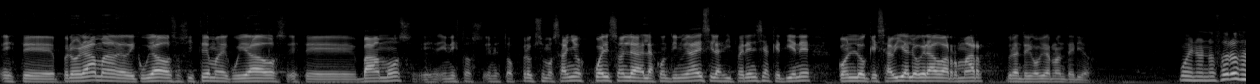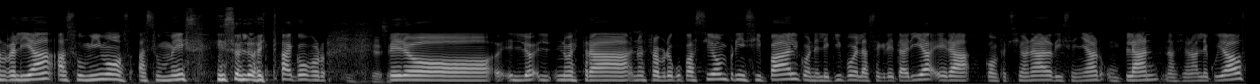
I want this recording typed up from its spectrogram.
este, programa de cuidados o sistema de cuidados este, vamos en estos, en estos próximos años? ¿Cuáles son las continuidades y las diferencias que tiene con lo que se había logrado armar durante el gobierno anterior? Bueno, nosotros en realidad asumimos hace un mes, eso lo destaco, por, pero nuestra, nuestra preocupación principal con el equipo de la Secretaría era confeccionar, diseñar un plan nacional de cuidados,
